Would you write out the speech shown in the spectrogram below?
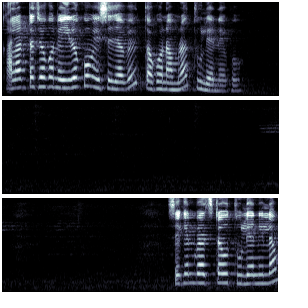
কালারটা যখন এইরকম এসে যাবে, তখন আমরা তুলে নেব। সেকেন্ড ব্যাচটাও তুলে নিলাম।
